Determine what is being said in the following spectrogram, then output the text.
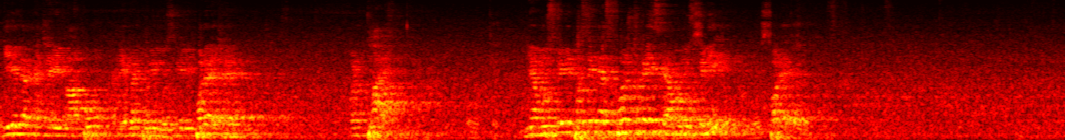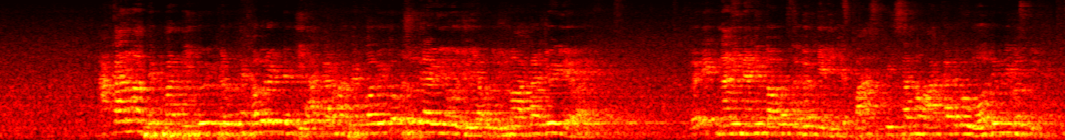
ડીએલઆર કચેરીમાં આપો અને એમાં થોડી મુશ્કેલી પડે છે પણ થાય. જ્યાં મુશ્કેલી પડશે ત્યાં સ્પષ્ટ કહીશ કે આ મુશ્કેલી પડે. આકારમાં ફેરફાર થઈ ગયો ખેડૂતને ખબર જ નથી. આકારમાં ફેરફાર હોય તો સુધરાવી લેવો જોઈએ. આપણો જૂનો આકાર જોઈ લેવાય. દરેક નાની નાની બાબત અગત્યની છે? પાંચ પૈસાનો આકાર બહુ મહત્વની વસ્તુ છે.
